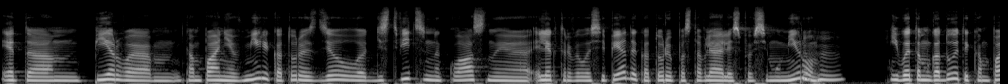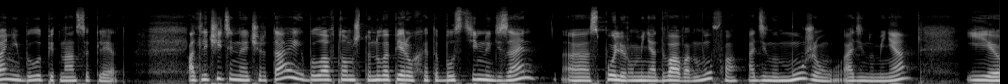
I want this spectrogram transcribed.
Это первая компания в мире, которая сделала действительно классные электровелосипеды, которые поставлялись по всему миру. Мгм. И в этом году этой компании было 15 лет. Отличительная черта их была в том, что, ну, во-первых, это был стильный дизайн. Э, спойлер, у меня два VanMoof'а, один у мужа, один у меня. И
